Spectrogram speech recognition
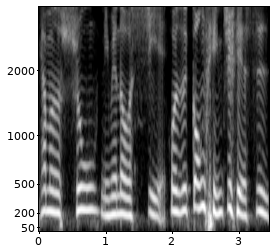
看那么多书，里面都有写，或者是宫廷剧也是。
